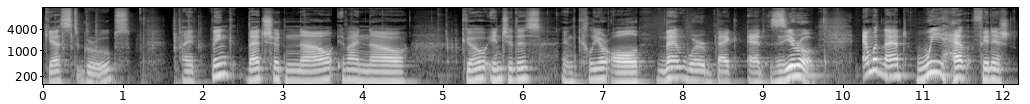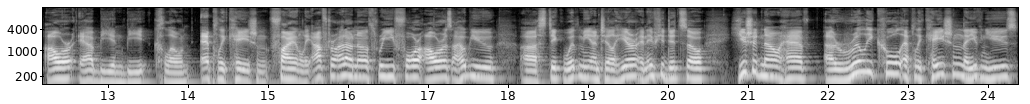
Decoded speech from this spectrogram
guest groups. I think that should now, if I now go into this and clear all, then we're back at zero. And with that, we have finished our Airbnb clone application finally. After, I don't know, three, four hours, I hope you uh, stick with me until here. And if you did so, you should now have a really cool application that you can use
